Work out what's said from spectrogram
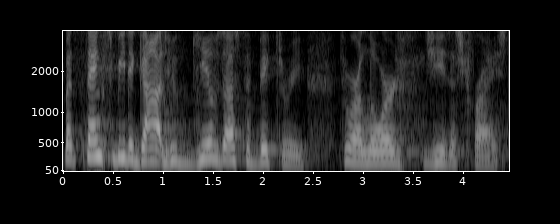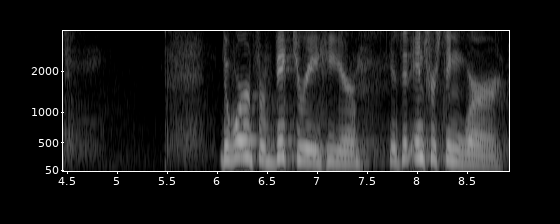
But thanks be to God who gives us the victory through our Lord Jesus Christ. The word for victory here is an interesting word.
